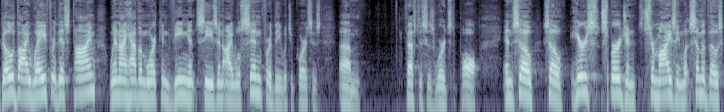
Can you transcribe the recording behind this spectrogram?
go thy way for this time. When I have a more convenient season, I will sin for thee, which of course is um, Festus's words to Paul. And so, so here's Spurgeon surmising what some of those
